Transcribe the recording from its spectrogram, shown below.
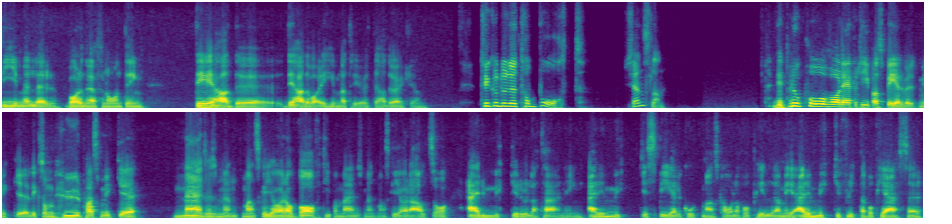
Steam eller vad det nu är för någonting. Det hade, det hade varit himla trevligt. Det hade verkligen. Tycker du det tar bort känslan? Det beror på vad det är för typ av spel väldigt mycket. Liksom hur pass mycket management man ska göra och vad för typ av management man ska göra. Alltså, är det mycket rulla tärning? Är det mycket spelkort man ska hålla på och pillra med? Är det mycket flytta på pjäser?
